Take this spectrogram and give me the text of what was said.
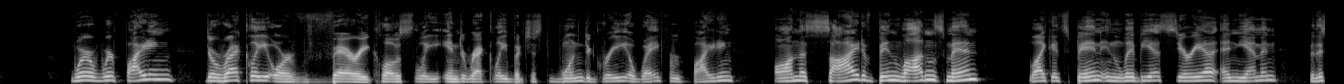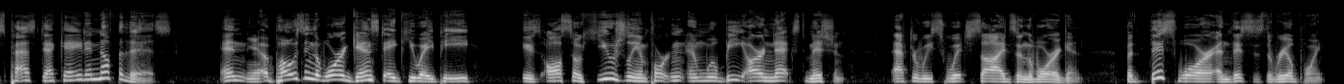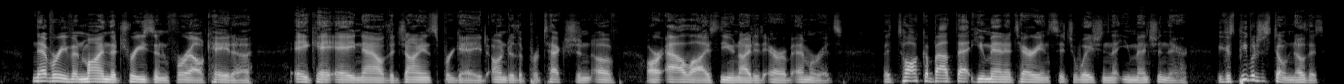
Where we're fighting directly or very closely, indirectly, but just one degree away from fighting on the side of bin Laden's men, like it's been in Libya, Syria, and Yemen for this past decade. Enough of this. And yeah. opposing the war against AQAP is also hugely important and will be our next mission after we switch sides in the war again. But this war, and this is the real point, never even mind the treason for Al Qaeda, aka now the Giants Brigade, under the protection of our allies, the United Arab Emirates. But talk about that humanitarian situation that you mentioned there, because people just don't know this.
